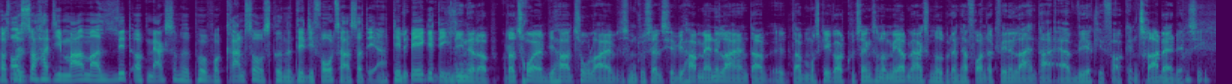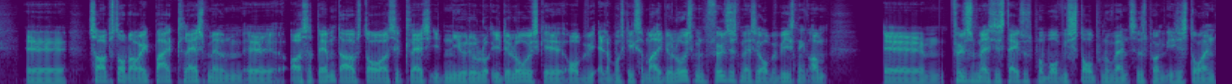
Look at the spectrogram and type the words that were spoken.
Rasmus, og så har de meget, meget lidt opmærksomhed på, hvor grænseoverskridende det, de foretager sig, det er. Det er begge dele. Lige netop. Og der tror jeg, at vi har to lejre, som du selv siger. Vi har mandelejren, der, der måske godt kunne tænke sig noget mere opmærksomhed på den her front, og kvindelejren, der er virkelig fucking træt af det. Præcis. Øh, så opstår der jo ikke bare et clash mellem øh, os og dem, der opstår også et clash i den ideolo- ideologiske, overbevi- eller måske ikke så meget ideologisk, men følelsesmæssige overbevisning om øh, følelsesmæssig status på, hvor vi står på nuværende tidspunkt i historien.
